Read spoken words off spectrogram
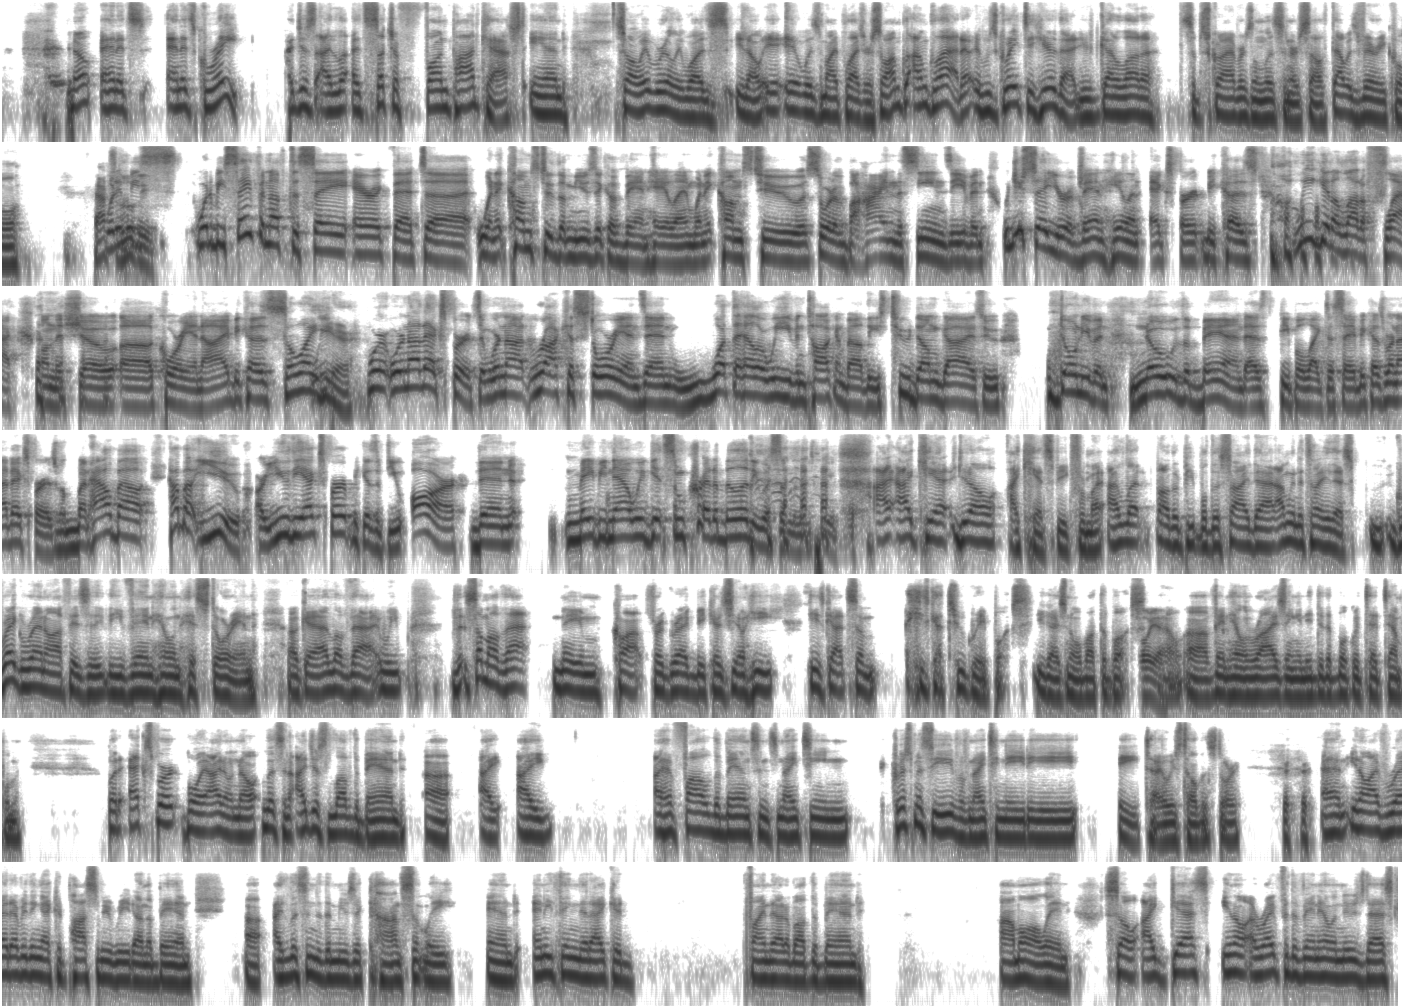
you know, and it's, and it's great. I just, I, it's such a fun podcast. And so it really was, you know, it, it was my pleasure. So I'm, I'm glad it was great to hear that you've got a lot of subscribers and listeners. So that was very cool. Absolutely. Would it be would it be safe enough to say, Eric, that uh, when it comes to the music of Van Halen, when it comes to sort of behind the scenes, even, would you say you're a Van Halen expert? Because we get a lot of flack on the show, uh, Corey and I, because so I we, hear we're we're not experts and we're not rock historians, and what the hell are we even talking about? These two dumb guys who don't even know the band as people like to say because we're not experts. But how about how about you? Are you the expert? Because if you are then maybe now we get some credibility with some of these people. I, I can't you know i can't speak for my i let other people decide that. I'm going to tell you this. Greg renoff is the, the van halen historian. Okay i love that. We some of that name caught for greg because you know he he's got some he's got two great books. You guys know about the books. Oh yeah, you know, uh, Van Halen Rising, and he did the book with Ted Templeman. But expert, boy, I don't know. Listen, I just love the band. Uh, I I I have followed the band since 19 Christmas Eve of 1988. I always tell this story. and you know, I've read everything I could possibly read on the band. Uh, I listen to the music constantly, and anything that I could find out about the band I'm all in. So I guess, you know, I write for the Van Halen news desk.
